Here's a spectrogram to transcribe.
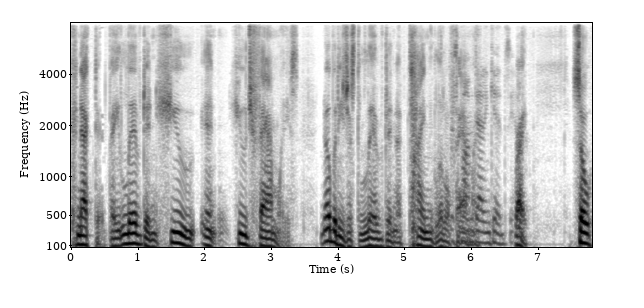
connected. They lived in huge in huge families. Nobody just lived in a tiny little just mom, family. dad, and kids. Yeah. Right. So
